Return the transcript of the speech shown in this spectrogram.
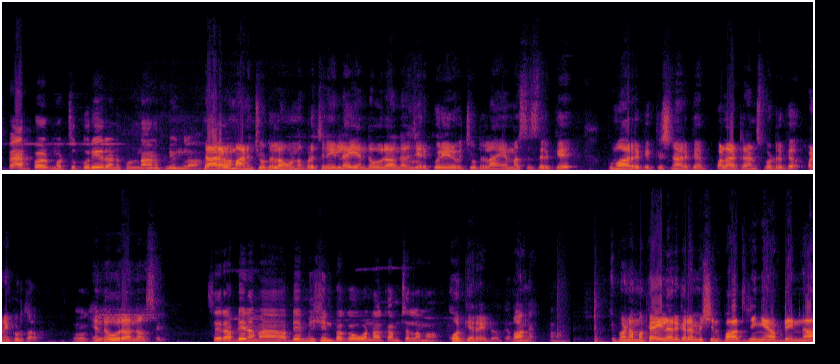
ஸ்பேர் பார்ட் மட்டும் கொரியர் அனுப்பணும்னா அனுப்புவீங்களா? தாராளமாக அனுப்பிச்சி விட்றலாம் ஒன்றும் பிரச்சனை இல்லை. எந்த ஊராக இருந்தாலும் சரி கொரியர் வச்சு விட்றலாம் எம்எஸ்எஸ் இருக்குது குமார் இருக்குது கிருஷ்ணா இருக்குது பல டிரான்ஸ்போர்ட் இருக்குது பண்ணி கொடுத்துறோம். எந்த ஊராக இருந்தாலும் சரி. சரி அப்படியே நம்ம அப்படியே மிஷின் பக்கம் ஒண்ணா காமிச்சிடலாமா? ஓகே ரைட் ஓகே வாங்க. இப்போ நம்ம கையில் இருக்கிற மிஷின் பார்த்துட்டீங்க அப்படின்னா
